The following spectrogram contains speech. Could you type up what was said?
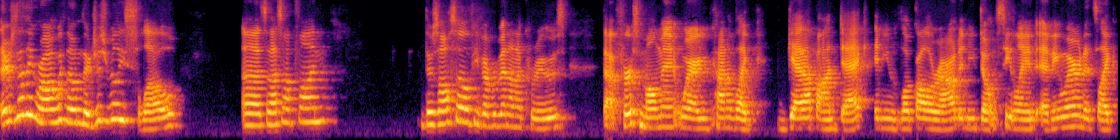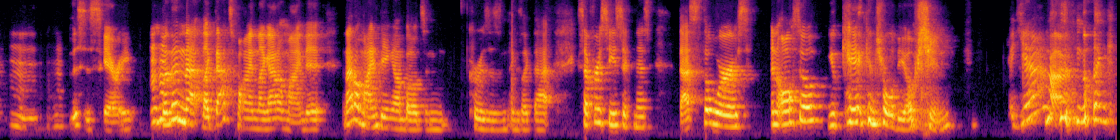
There's nothing wrong with them. They're just really slow. Uh, so that's not fun. There's also, if you've ever been on a cruise, that first moment where you kind of like get up on deck and you look all around and you don't see land anywhere, and it's like, Mm-hmm. this is scary. Mhm. But then that, like, that's fine. Like, I don't mind it. And I don't mind being on boats and cruises and things like that, except for seasickness. That's the worst. And also, you can't control the ocean. Yeah. like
